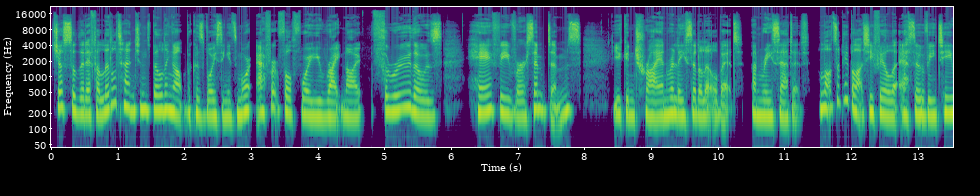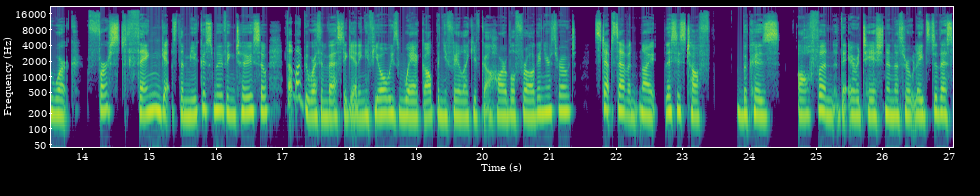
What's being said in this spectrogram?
just so that if a little tension's building up because voicing is more effortful for you right now through those hay fever symptoms, you can try and release it a little bit and reset it. Lots of people actually feel that SOVT work first thing gets the mucus moving too, so that might be worth investigating if you always wake up and you feel like you've got a horrible frog in your throat. Step seven. Now, this is tough because often the irritation in the throat leads to this,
